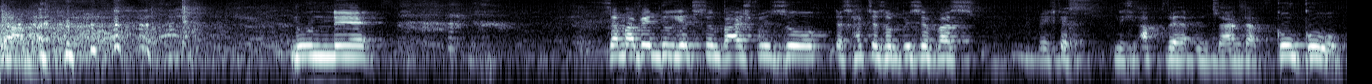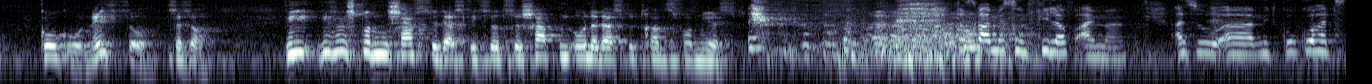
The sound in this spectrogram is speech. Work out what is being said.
Ja. Nun, äh, sag mal, wenn du jetzt zum Beispiel so, das hat ja so ein bisschen was, wenn ich das nicht abwertend sagen darf, Go-Go, Go-Go, nicht so, ist das so. Wie, wie viele Stunden schaffst du das, dich so zu schaffen, ohne dass du transformierst? Das war ein bisschen viel auf einmal. Also äh, mit Gogo hat es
